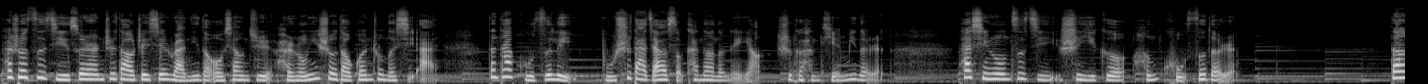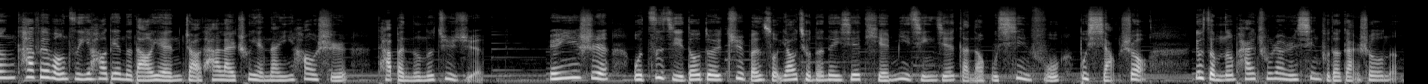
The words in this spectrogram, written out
他说自己虽然知道这些软腻的偶像剧很容易受到观众的喜爱，但他骨子里不是大家所看到的那样，是个很甜蜜的人。他形容自己是一个很苦涩的人。当《咖啡王子一号店》的导演找他来出演男一号时，他本能的拒绝，原因是我自己都对剧本所要求的那些甜蜜情节感到不幸福、不享受，又怎么能拍出让人幸福的感受呢？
